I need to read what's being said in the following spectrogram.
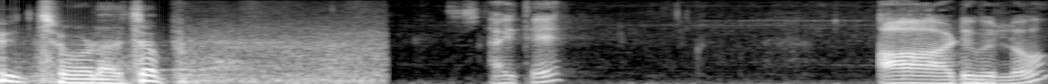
పిచ్చోడా చెప్పు. అయితే ఆ అడవిలో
